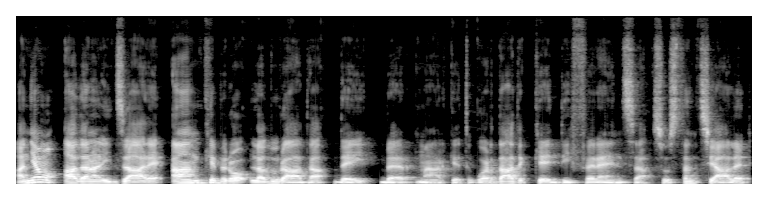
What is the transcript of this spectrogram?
Andiamo ad analizzare anche però la durata dei bear market. Guardate che differenza sostanziale,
